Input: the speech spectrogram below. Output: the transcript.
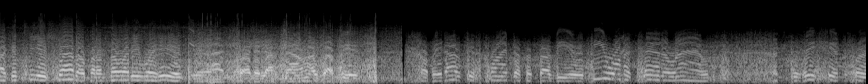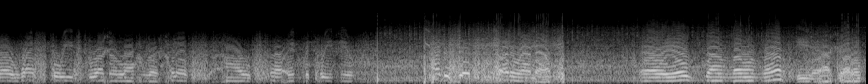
I can see his shadow, but I've no idea where he is. Yeah, it left now, how's that for you? Copy, I've just climbed up above you. If you want to turn around and position for a west to east run along the cliff, I'll slot in between you. Understood, turn around now. There he is, down low and left. Yeah, I got him.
